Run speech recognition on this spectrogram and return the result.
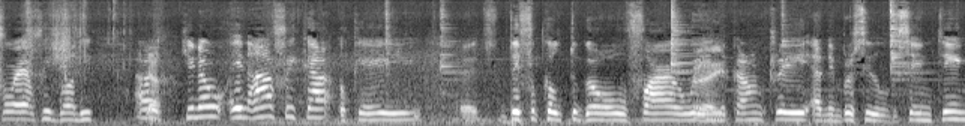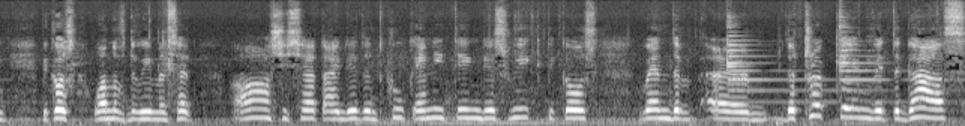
for everybody Yeah. you know in africa okay it's difficult to go far away in the country and in brazil the same thing because one of the women said oh she said i didn't cook anything this week because when the um, the truck came with the gas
